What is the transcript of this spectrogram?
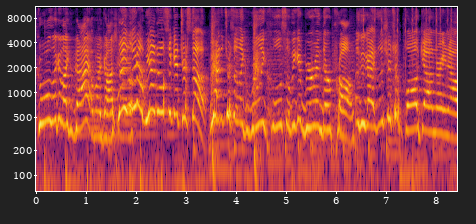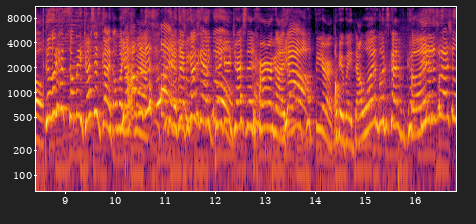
school looking like that. Oh my gosh. Wait, guys. Luna, we had to also get dressed up. We had to dress up like really cool so we can ruin their prom. Okay, guys, let's search a ball gown right now. They literally have so many dresses, guys. Oh my Yeah, gosh, how about Maya. this one? Okay, wait, This we gotta get a so bigger dress than her, guys. Yeah. That fluffier. Okay, wait, that one looks kind of good. Yeah, this one actually looks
